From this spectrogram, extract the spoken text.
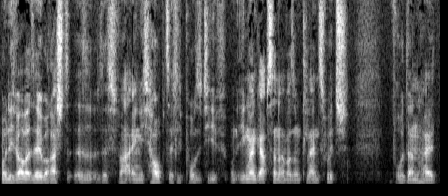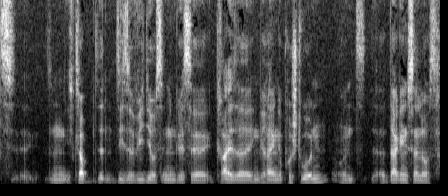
Und ich war aber sehr überrascht. Also das war eigentlich hauptsächlich positiv. Und irgendwann gab es dann aber so einen kleinen Switch, wo dann halt, äh, ich glaube, diese Videos in gewisse Kreise irgendwie reingepusht wurden und äh, da ging es dann los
